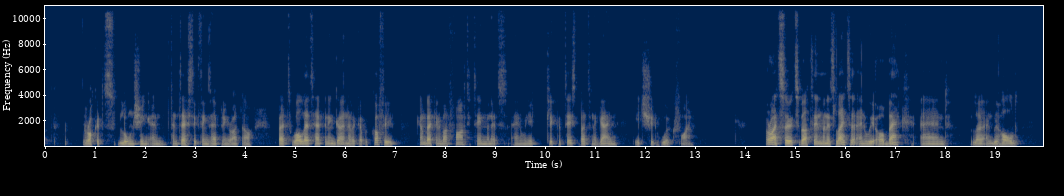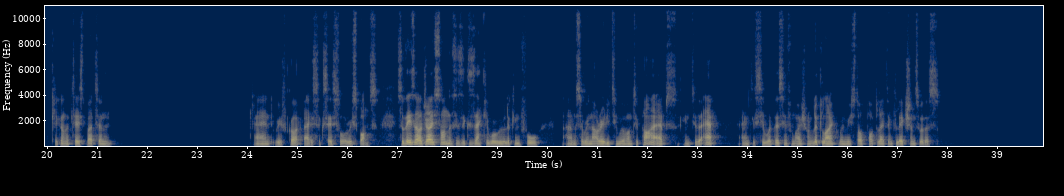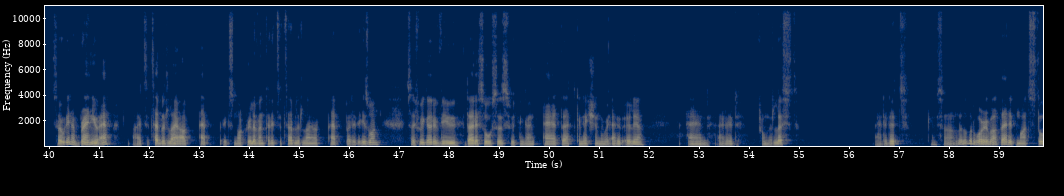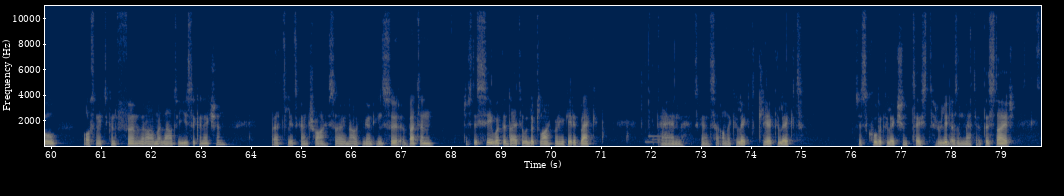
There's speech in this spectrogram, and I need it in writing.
rockets launching and fantastic things happening right now. But while that's happening, go and have a cup of coffee, come back in about 5 to 10 minutes, and when you click the test button again, it should work fine. Alright, so it's about 10 minutes later and we are back and lo and behold, click on the test button and we've got a successful response. So there's our JSON, this is exactly what we were looking for. Um, so we're now ready to move on to Power Apps into the app and to see what this information will look like when we start populating collections with this. So in a brand new app, uh, it's a tablet layout. It's not relevant that it's a tablet layout app, but it is one. So if we go to view data sources, we can go and add that connection that we added earlier and added from the list. Added it. Okay, so a little bit worried about that. It might still ask me to confirm that I'm allowed to use the connection. But let's go and try. So now we can go and insert a button just to see what the data will look like when we get it back. And to say on the collect, clear collect, just call the collection test, really doesn't matter at this stage.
